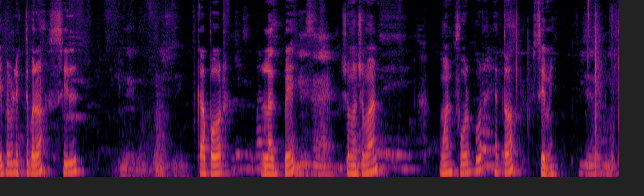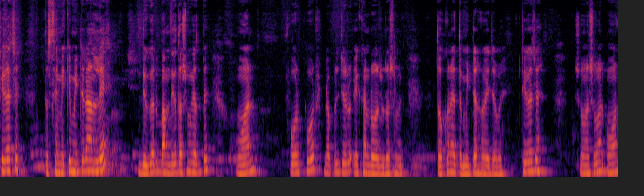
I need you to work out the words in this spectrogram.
এইভাবে লিখতে পারো সিল কাপড় লাগবে সমান সমান ওয়ান, ফোর ফোর, এত, সেমি। ঠিক আছে? তো সেমিকে মিটার আনলে দুইগের বাম দিকে দশমিক আসবে। One, four four, double zero, এখানে আসবে দশমিক। তখন এত মিটার হয়ে যাবে। ঠিক আছে? সমান সমান ওয়ান,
